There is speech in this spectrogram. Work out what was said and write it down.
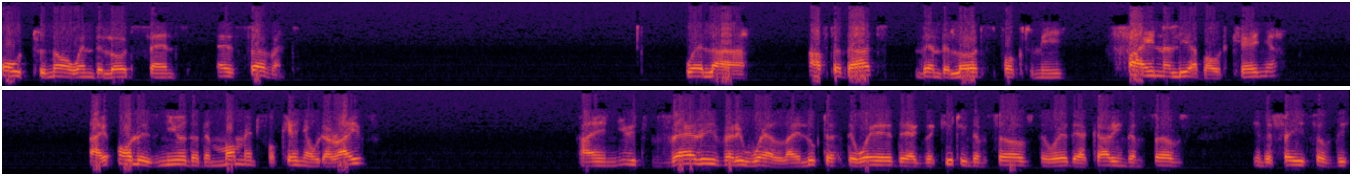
ought to know when the Lord sends a servant. Well, uh, after that, then the Lord spoke to me finally about Kenya. I always knew that the moment for Kenya would arrive. I knew it very, very well. I looked at the way they're executing themselves, the way they are carrying themselves in the face of this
